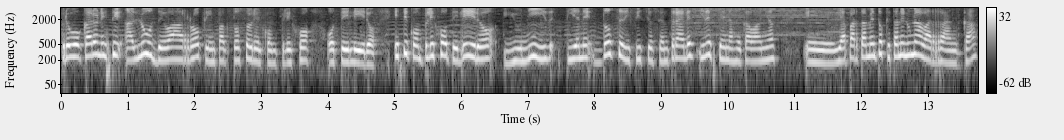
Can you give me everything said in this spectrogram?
provocaron este alud de barro que impactó sobre el complejo hotelero. Este complejo hotelero, UNID, tiene dos edificios centrales y decenas de cabañas eh, y apartamentos que están en una barranca.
